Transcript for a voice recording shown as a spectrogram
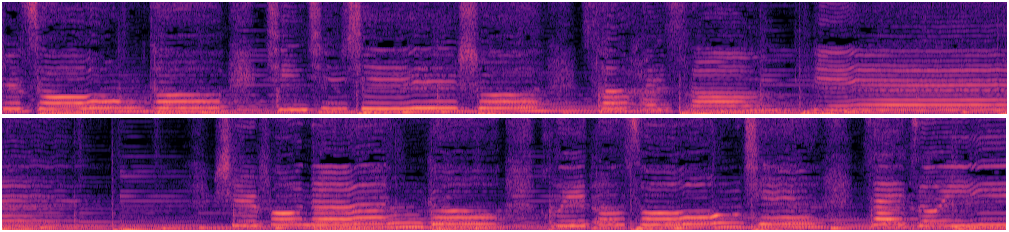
是从头轻轻细说，沧海桑田，是否能够回到从？前再走一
